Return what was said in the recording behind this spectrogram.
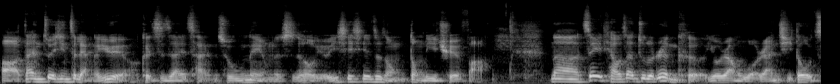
啊。但最近这两个月哦，更是在产出内容的时候有一些些这种动力缺乏。那这一条赞助的认可，又让我燃起斗志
